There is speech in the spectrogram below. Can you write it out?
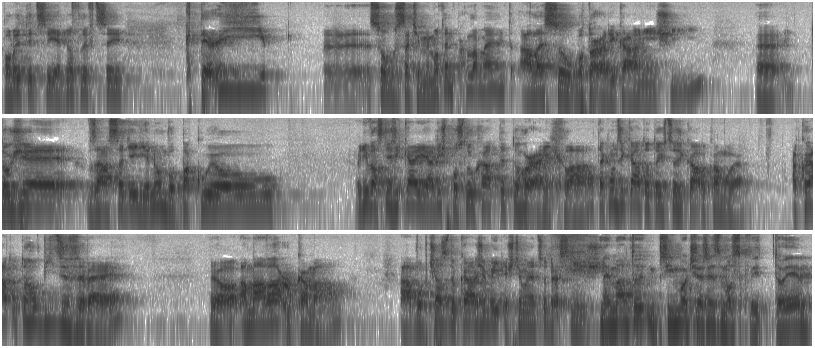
politici, jednotlivci, který uh, jsou zatím mimo ten parlament, ale jsou o to radikálnější. Uh, to, že v zásadě jenom opakujou Oni vlastně říkají, já když posloucháte toho Reichla, tak on říká to tež, co říká Okamura. Akorát u toho víc řve jo, a mává rukama a občas dokáže být ještě něco drsnější. Nemá to přímo čeře z Moskvy. To je,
